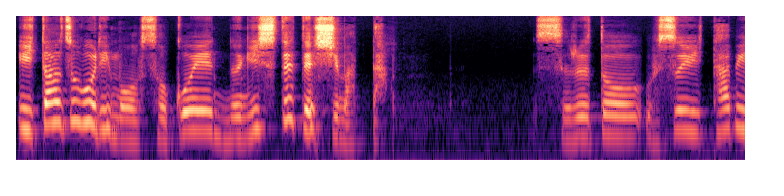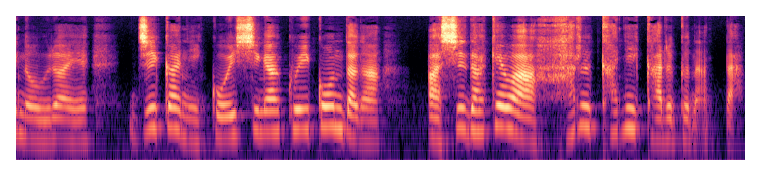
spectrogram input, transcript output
板草履もそこへ脱ぎ捨ててしまった。すると薄い足袋の裏へ直に小石が食い込んだが足だけははるかに軽くなった。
